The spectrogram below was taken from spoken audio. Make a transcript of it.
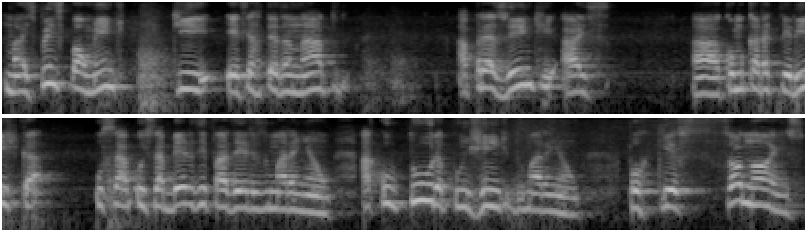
mas principalmente que esse artesanato apresente as, a, como característica os, os saberes e fazeres do Maranhão, a cultura pungente do Maranhão, porque só nós,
